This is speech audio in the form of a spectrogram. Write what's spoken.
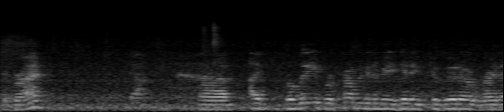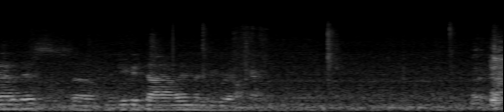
Hey, Brian? Yeah. Um, I believe we're probably gonna be hitting Cavuto right out of this, so if you could dial in, that'd be great. All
